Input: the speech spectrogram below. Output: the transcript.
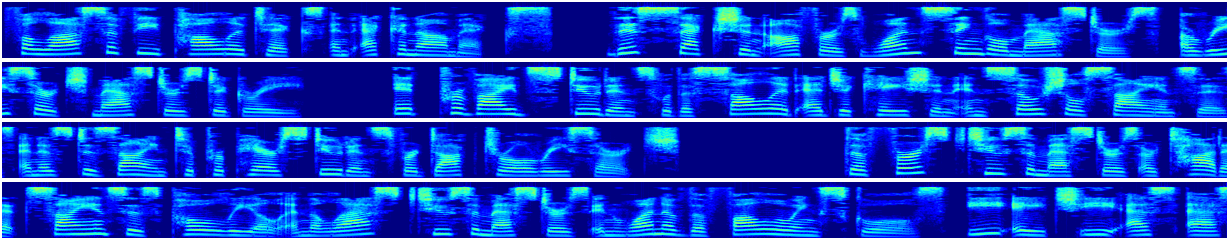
Philosophy Politics and Economics this section offers one single master's, a research master's degree. It provides students with a solid education in social sciences and is designed to prepare students for doctoral research. The first two semesters are taught at Sciences Po Lille and the last two semesters in one of the following schools, EHESS,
